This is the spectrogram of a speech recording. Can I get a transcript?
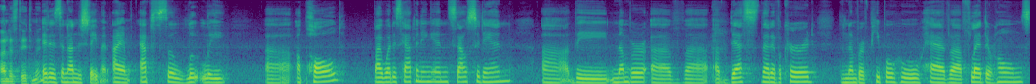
Understatement? It is an understatement. I am absolutely uh, appalled by what is happening in South Sudan. Uh, the number of, uh, of deaths that have occurred, the number of people who have uh, fled their homes,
